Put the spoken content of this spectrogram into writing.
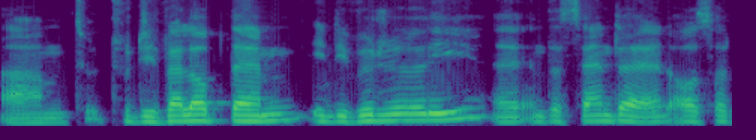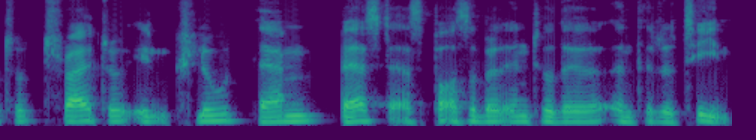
um, to, to develop them individually uh, in the center and also to try to include them best as possible into the into the team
